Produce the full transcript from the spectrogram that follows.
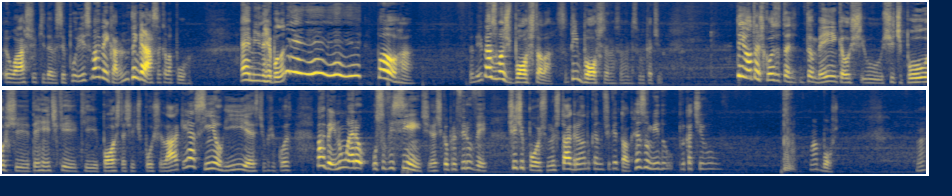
eu acho que deve ser por isso. Mas bem, cara, não tem graça aquela porra. É, menina rebolando. Porra, Entendeu? Mais umas bosta lá. Só tem bosta nessa, nesse aplicativo. Tem outras coisas também, que é o, o shitpost. Tem gente que, que posta shitpost lá, que é assim eu ria, esse tipo de coisa. Mas bem, não era o suficiente. Acho que eu prefiro ver shitpost no Instagram do que no TikTok. Resumindo, o aplicativo. Uma bosta. Né?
